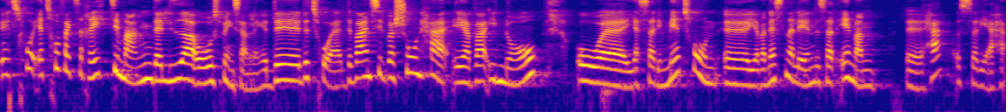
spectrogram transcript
Jeg tror, jeg tror faktisk, at rigtig mange, der lider af overspringshandlinger. Det, det tror jeg. Det var en situation her, jeg var i Norge, og øh, jeg sad i metroen. Øh, jeg var næsten alene. Der sad en mand øh, her, og så sad jeg her.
